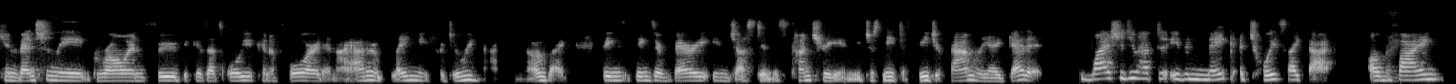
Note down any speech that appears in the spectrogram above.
conventionally grown food because that's all you can afford, and I, I don't blame you for doing that, you know, like things things are very unjust in this country and you just need to feed your family. I get it why should you have to even make a choice like that of right. buying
